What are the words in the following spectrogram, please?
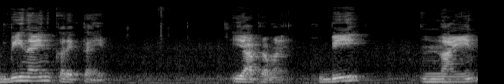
बी नाईन करेक्ट आहे. याप्रमाणे. बी नाईन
